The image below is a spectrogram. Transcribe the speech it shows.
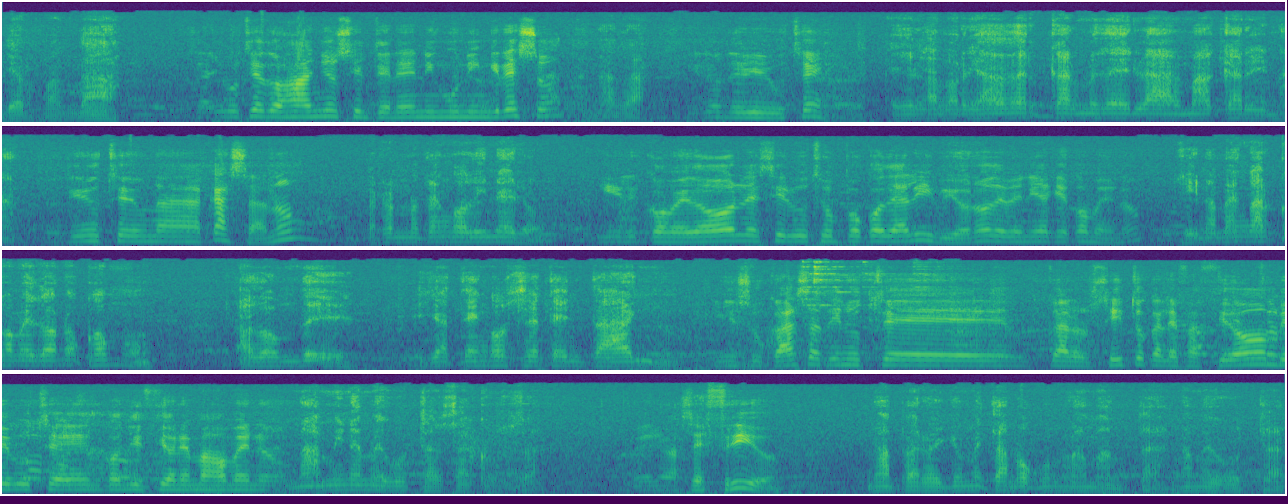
de orfandad. Lleva usted dos años sin tener ningún ingreso. Nada. ¿Y dónde vive usted? En la barriada del Carmen de la Macarena. Tiene usted una casa, ¿no? Pero no tengo dinero. Y el comedor le sirve usted un poco de alivio, ¿no? De venir aquí a comer, ¿no? Si no vengo al comedor no como. ¿A dónde? Ya tengo 70 años. ¿Y en su casa tiene usted calorcito, calefacción? ¿Vive usted en condiciones más o menos? No, a mí no me gusta esa cosa. Pero hace frío. No, pero yo me tapo con una manta. No me gusta.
